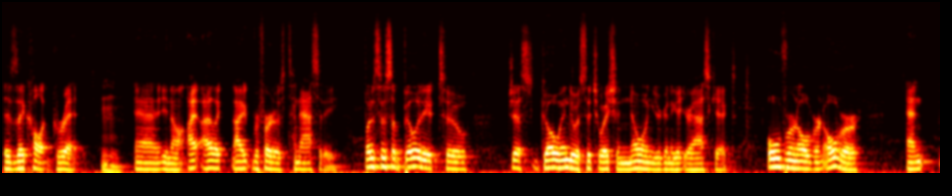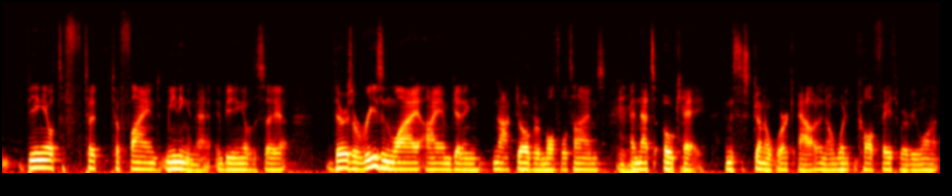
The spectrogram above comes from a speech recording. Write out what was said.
is they call it grit Mhm. and you know I, I like I refer to it as tenacity, but it's this ability to just go into a situation knowing you're going to get your ass kicked over and over and over, and being able to f- to to find meaning in that and being able to say there's a reason why I am getting knocked over multiple times, Mhm. and that's okay, and this is going to work out. You know what you call faith, whatever you want.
